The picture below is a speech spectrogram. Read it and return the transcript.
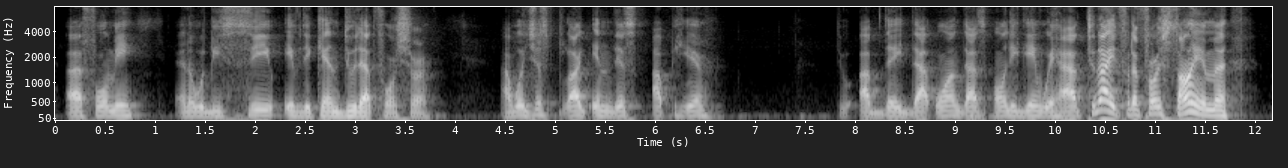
uh, for me. And it would be see if they can do that for sure. I will just plug in this up here to update that one. That's only game we have tonight for the first time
